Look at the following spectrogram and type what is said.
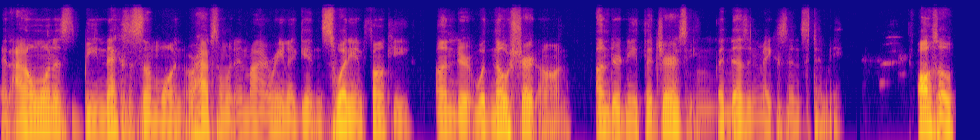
and I don't want to be next to someone or have someone in my arena getting sweaty and funky under with no shirt on underneath the jersey. That Mhm. doesn't make sense to me. Also,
